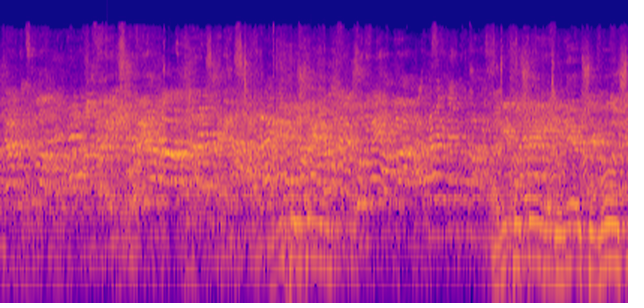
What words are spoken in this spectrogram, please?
ג'בארין, גם אותך. אני קורא אותך ל... אני קורא אותך לסדר פעם שנייה. מסעוד גנאים, בבקשה. הם לא גבו עדויות מהתושבים. שיענה על השאלה. הסתה? את לא אמורה לדאוג לזכויות נשים? מתי פעם נשאת פה נאום על פוליגמיה? זאת הפרת חוק מעבר לפגיעה בנשים ובילדים. את פשוט צבועה, זהבה, תתביישי לך, אל תשתהי בשקט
